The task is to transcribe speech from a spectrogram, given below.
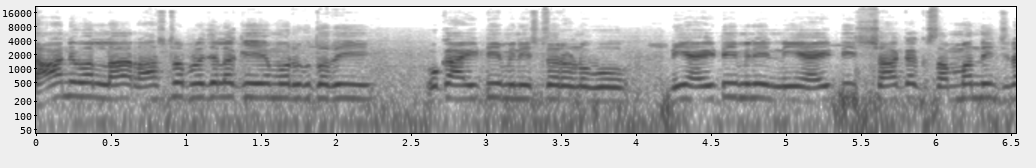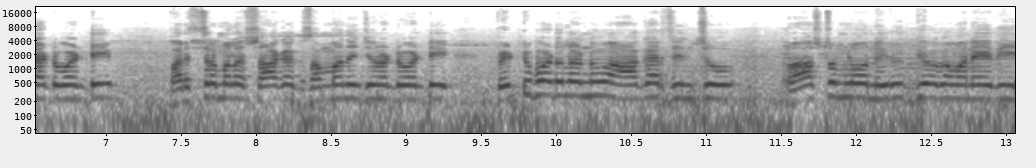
దానివల్ల రాష్ట్ర ప్రజలకు ఏమొరుగుతుంది ఒక ఐటీ మినిస్టర్ నువ్వు నీ ఐటీ మిని నీ ఐటీ శాఖకు సంబంధించినటువంటి పరిశ్రమల శాఖకు సంబంధించినటువంటి పెట్టుబడులను ఆకర్షించు. రాష్ట్రంలో నిరుద్యోగం అనేది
